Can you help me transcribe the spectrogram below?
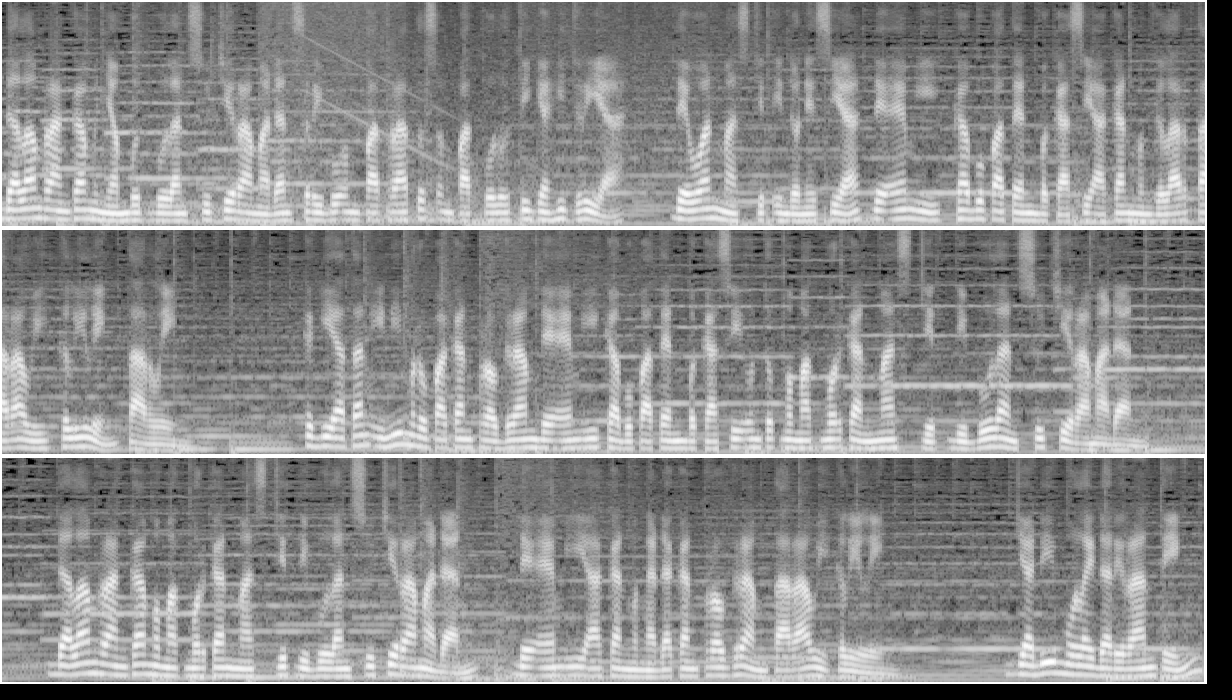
dalam rangka menyambut bulan suci Ramadan 1443 Hijriah, Dewan Masjid Indonesia DMI Kabupaten Bekasi akan menggelar tarawih keliling Tarling. Kegiatan ini merupakan program DMI Kabupaten Bekasi untuk memakmurkan masjid di bulan suci Ramadan. Dalam rangka memakmurkan masjid di bulan suci Ramadan, DMI akan mengadakan program tarawih keliling. Jadi mulai dari ranting,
